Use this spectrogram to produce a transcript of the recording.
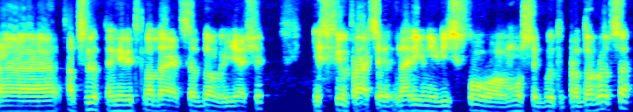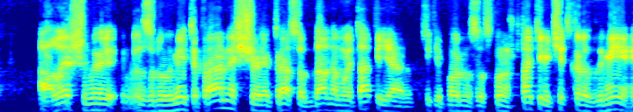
е, абсолютно не відкладаю це в довгий ящик, і співпраця на рівні військового мусить бути продовжуватися. Але ж ви зрозумієте правильно, що якраз в даному етапі я тільки повернувся з Сполучених Штатів і чітко розумію,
